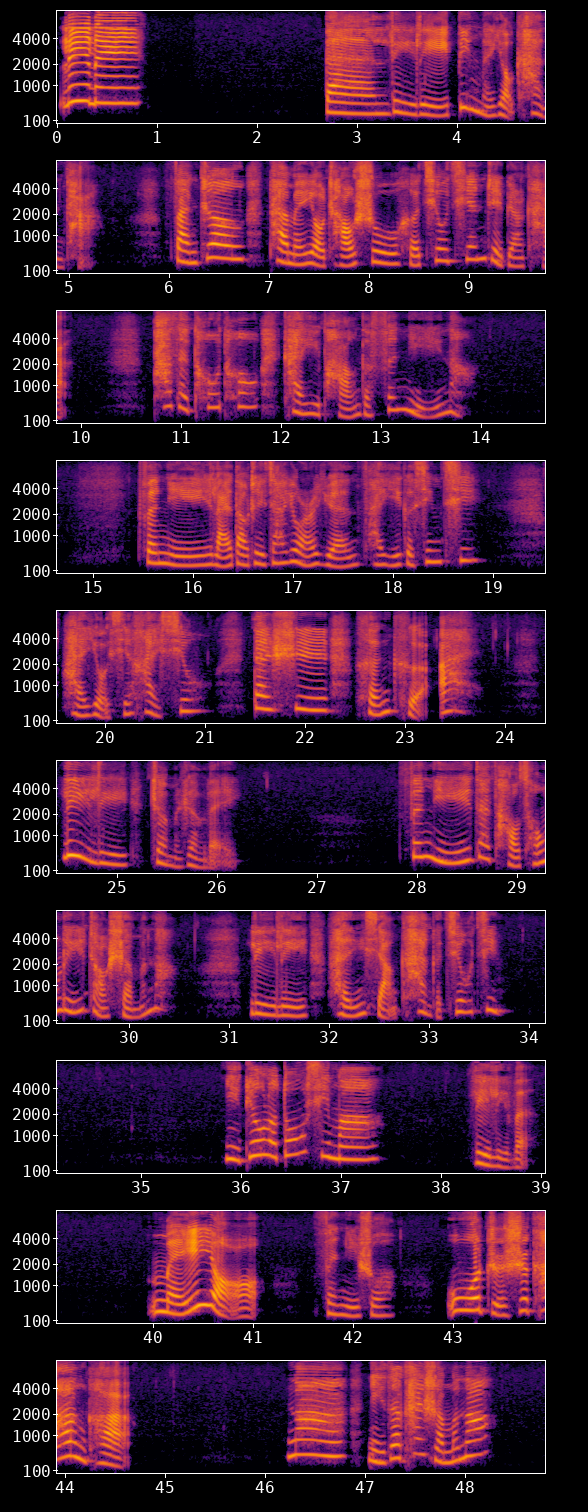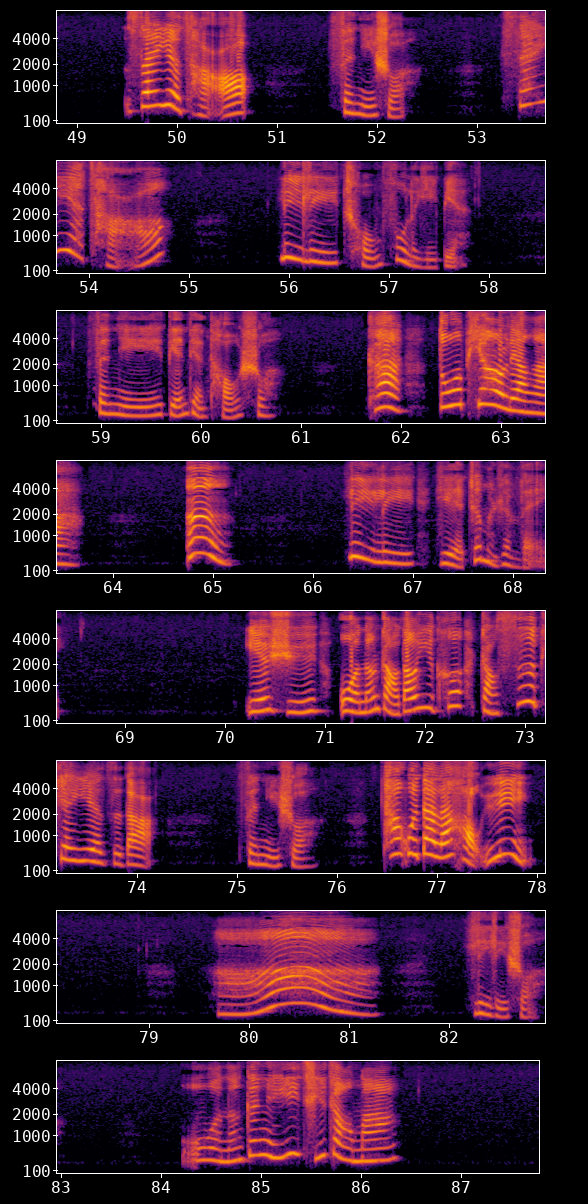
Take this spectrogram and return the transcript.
丽丽，但丽丽并没有看他，反正她没有朝树和秋千这边看，她在偷偷看一旁的芬妮呢。芬妮来到这家幼儿园才一个星期，还有些害羞，但是很可爱。丽丽这么认为。芬妮在草丛里找什么呢？丽丽很想看个究竟。你丢了东西吗？丽丽问。没有，芬妮说，我只是看看。那你在看什么呢？三叶草，芬妮说。三叶草，丽丽重复了一遍。芬妮点点头说：“看，多漂亮啊！”嗯，丽丽也这么认为。也许我能找到一棵长四片叶子的，芬妮说：“它会带来好运。”啊，丽丽说。我能跟你一起找吗？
